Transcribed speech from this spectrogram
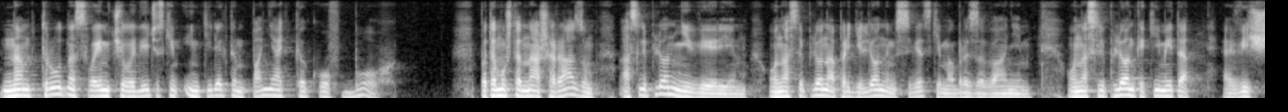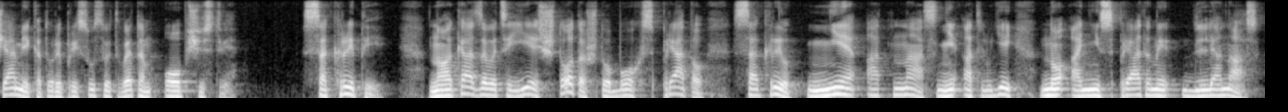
Нам трудно своим человеческим интеллектом понять, каков Бог. Потому что наш разум ослеплен неверием, он ослеплен определенным светским образованием, он ослеплен какими-то вещами, которые присутствуют в этом обществе, сокрытые. Но оказывается, есть что-то, что Бог спрятал, сокрыл не от нас, не от людей, но они спрятаны для нас.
